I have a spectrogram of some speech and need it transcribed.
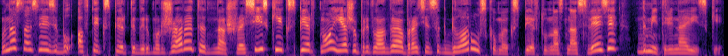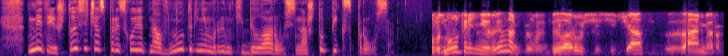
У нас на связи был автоэксперт Игорь Маржарет, это наш российский эксперт. Ну а я же предлагаю обратиться к белорусскому эксперту. У нас на связи Дмитрий Новицкий. Дмитрий, что сейчас происходит на внутреннем рынке Беларуси? На что пик спроса? Внутренний рынок в Беларуси сейчас замер.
